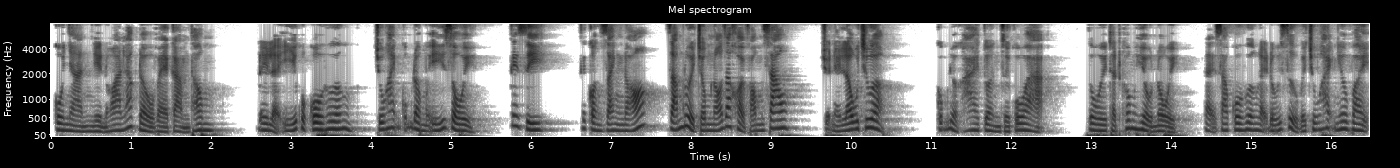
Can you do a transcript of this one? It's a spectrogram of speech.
Cô Nhàn nhìn Hoa lắc đầu vẻ cảm thông. Đây là ý của cô Hương, Chú Hạnh cũng đồng ý rồi. Cái gì? Cái con danh đó, Dám đuổi chồng nó ra khỏi phòng sao? Chuyện này lâu chưa? Cũng được hai tuần rồi cô ạ. Tôi thật không hiểu nổi tại sao cô Hương lại đối xử với chú Hạnh như vậy.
